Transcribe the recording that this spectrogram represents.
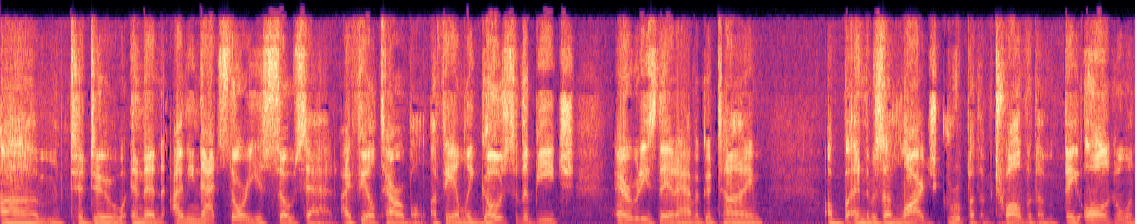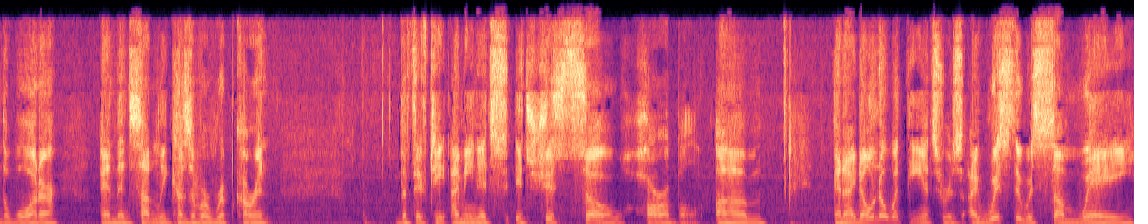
um, to do. And then, I mean, that story is so sad. I feel terrible. A family goes to the beach, everybody's there to have a good time. And there was a large group of them, 12 of them. They all go in the water. And then suddenly, because of a rip current, the 15, I mean, it's, it's just so horrible. Um, and I don't know what the answer is. I wish there was some way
